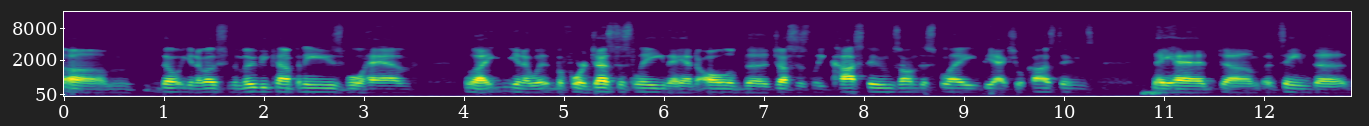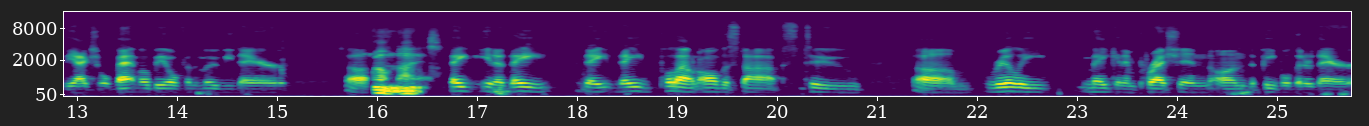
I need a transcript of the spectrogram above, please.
Um, though you know most of the movie companies will have like you know before Justice League they had all of the Justice League costumes on display, the actual costumes. They had um, I've seen the the actual Batmobile for the movie there. Uh, Oh, nice. they you know they they they pull out all the stops to um, really make an impression on the people that are there,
